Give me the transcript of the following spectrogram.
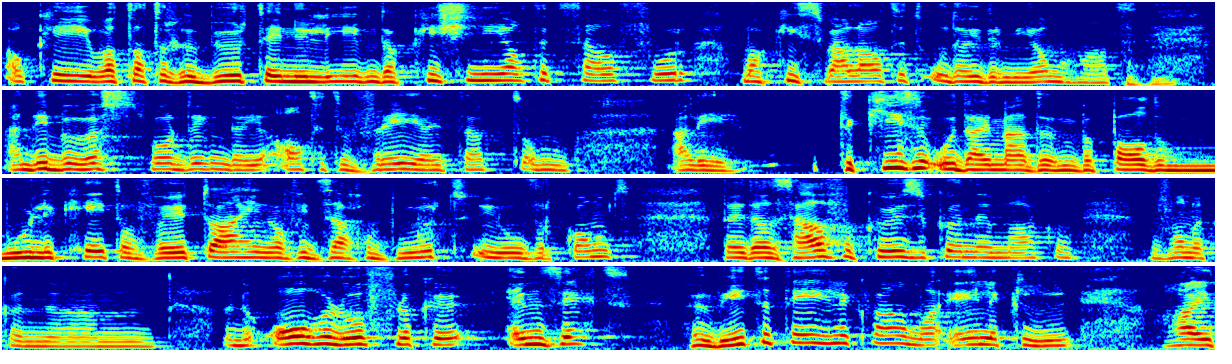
oké, wat dat er gebeurt in je leven, dat kies je niet altijd zelf voor, maar kies wel altijd hoe dat je ermee omgaat. Mm -hmm. En die bewustwording dat je altijd de vrijheid hebt om allez, te kiezen hoe dat je met een bepaalde moeilijkheid of uitdaging of iets dat gebeurt, je overkomt, dat je daar zelf een keuze kunt maken vond ik een, um, een ongelooflijke inzicht. Je weet het eigenlijk wel, maar eigenlijk ga je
